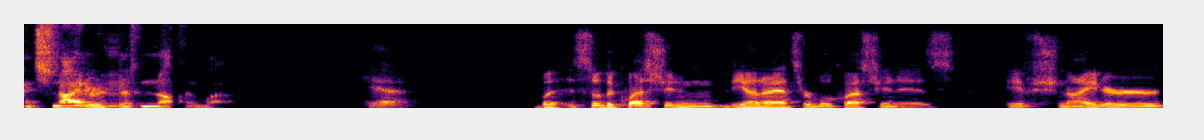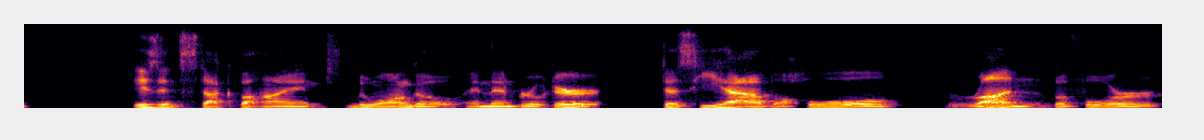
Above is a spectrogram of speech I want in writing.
And Schneider, there's nothing left. Yeah. But so the question, the unanswerable question is if Schneider isn't stuck behind Luongo and then Brodeur, does he have a whole run before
